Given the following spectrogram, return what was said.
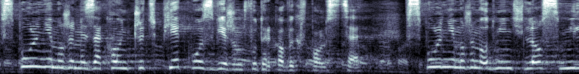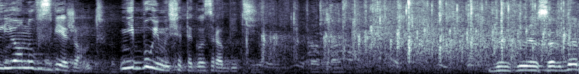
Wspólnie możemy zakończyć piekło zwierząt futerkowych w Polsce. Wspólnie możemy odmienić los milionów zwierząt. Nie bójmy się tego zrobić. Dziękuję serdecznie.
